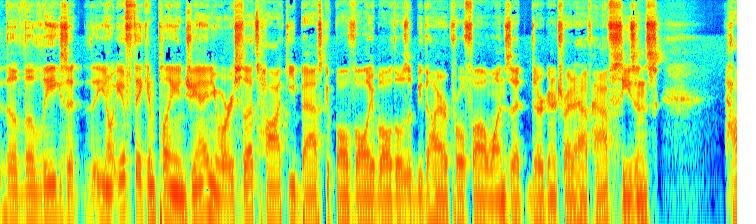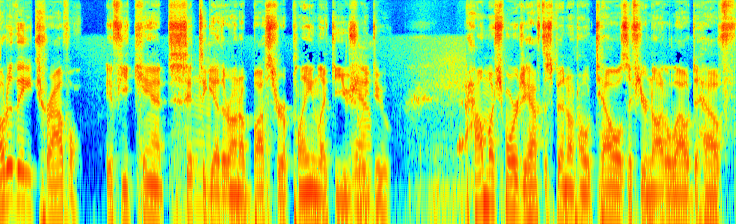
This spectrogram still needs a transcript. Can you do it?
the the leagues that you know if they can play in January. So that's hockey, basketball, volleyball. Those would be the higher profile ones that they're going to try to have half seasons. How do they travel if you can't sit yeah. together on a bus or a plane like you usually yeah. do? How much more do you have to spend on hotels if you're not allowed to have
